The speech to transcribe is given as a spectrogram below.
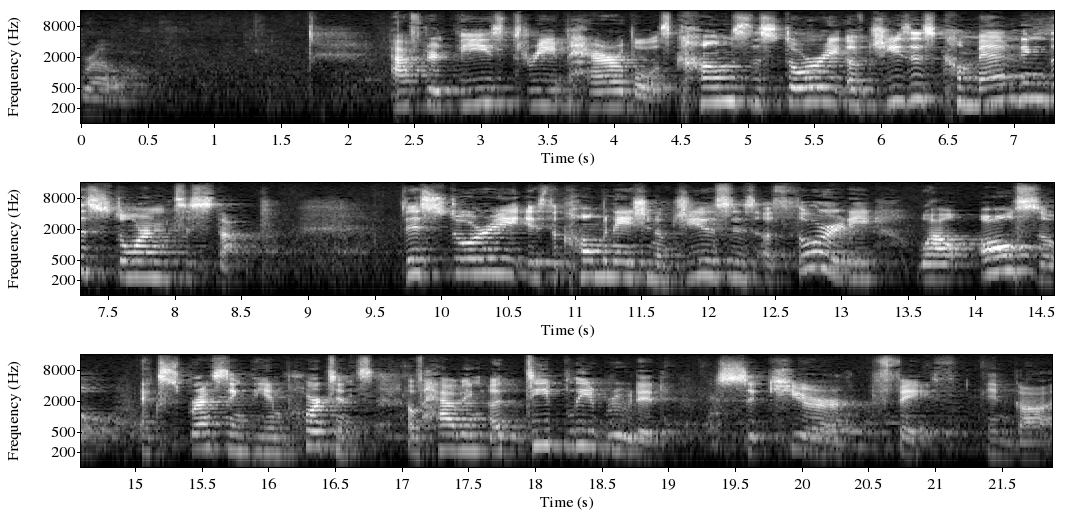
grow. After these three parables comes the story of Jesus commanding the storm to stop. This story is the culmination of Jesus' authority while also expressing the importance of having a deeply rooted, secure faith in God.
